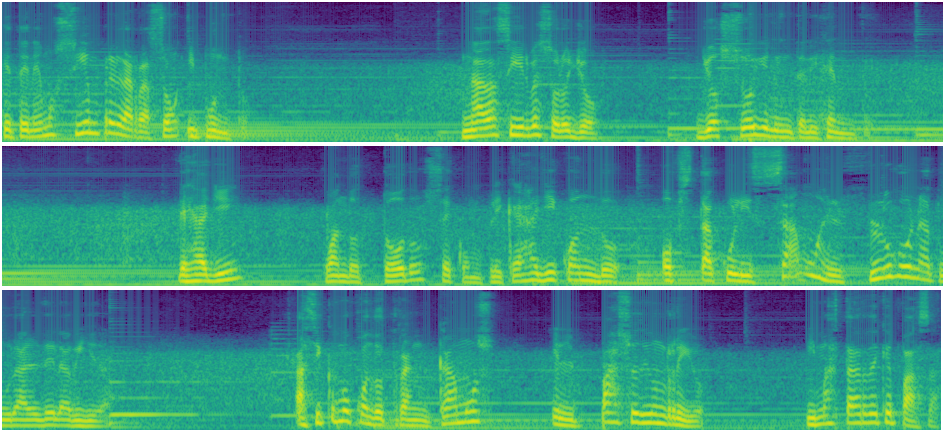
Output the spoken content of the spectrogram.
que tenemos siempre la razón y punto. Nada sirve solo yo. Yo soy el inteligente. Es allí cuando todo se complica, es allí cuando obstaculizamos el flujo natural de la vida. Así como cuando trancamos el paso de un río y más tarde ¿qué pasa?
